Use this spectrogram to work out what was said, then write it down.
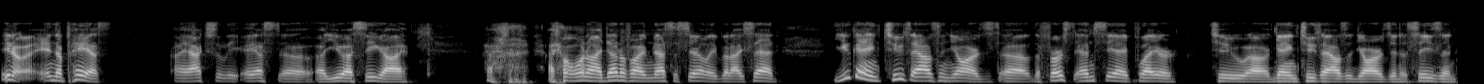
you know in the past I actually asked a, a USC guy. I don't want to identify him necessarily, but I said, "You gained 2,000 yards, uh, the first NCAA player to uh, gain 2,000 yards in a season.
